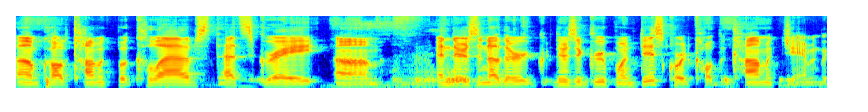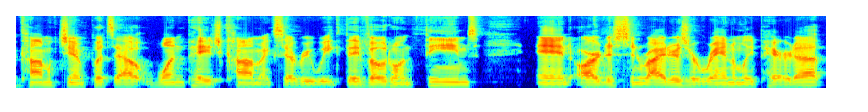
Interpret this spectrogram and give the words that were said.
um, called Comic Book Collabs. That's great. Um, and there's another there's a group on Discord called the Comic Jam. And the Comic Jam puts out one page comics every week. They vote on themes and artists and writers are randomly paired up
